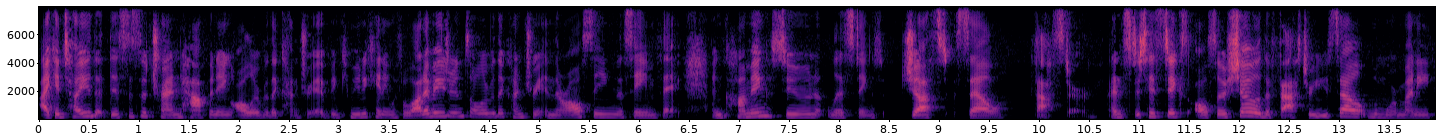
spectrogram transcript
I can tell you that this is a trend happening all over the country. I've been communicating with a lot of agents all over the country, and they're all seeing the same thing. And coming soon listings just sell faster. And statistics also show the faster you sell, the more money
